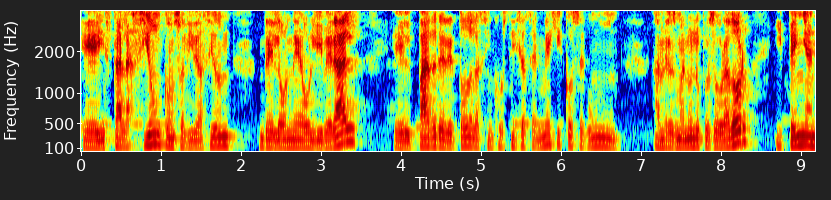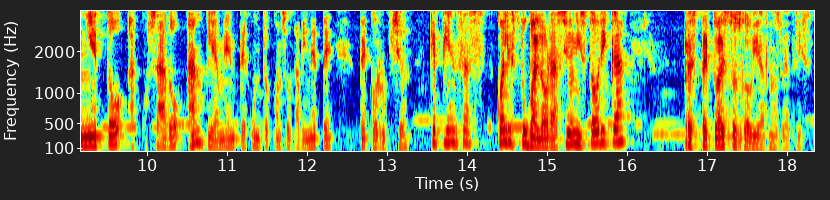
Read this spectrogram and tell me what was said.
eh, instalación, consolidación de lo neoliberal, el padre de todas las injusticias en México, según Andrés Manuel López Obrador, y Peña Nieto acusado ampliamente junto con su gabinete de corrupción. ¿Qué piensas? ¿Cuál es tu valoración histórica? respecto a estos gobiernos, Beatriz?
